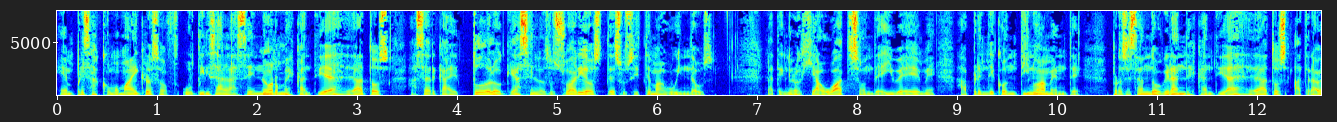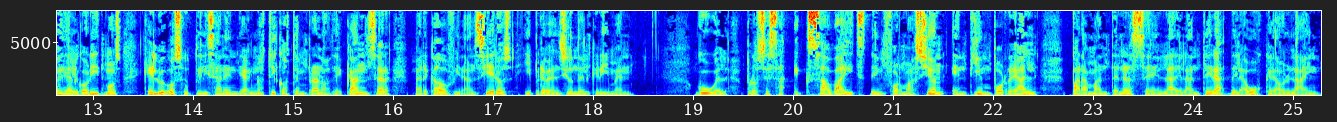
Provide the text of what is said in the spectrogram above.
empresas como Microsoft utilizan las enormes cantidades de datos acerca de todo lo que hacen los usuarios de sus sistemas Windows. La tecnología Watson de IBM aprende continuamente, procesando grandes cantidades de datos a través de algoritmos que luego se utilizan en diagnósticos tempranos de cáncer, mercados financieros y prevención del crimen. Google procesa exabytes de información en tiempo real para mantenerse en la delantera de la búsqueda online.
